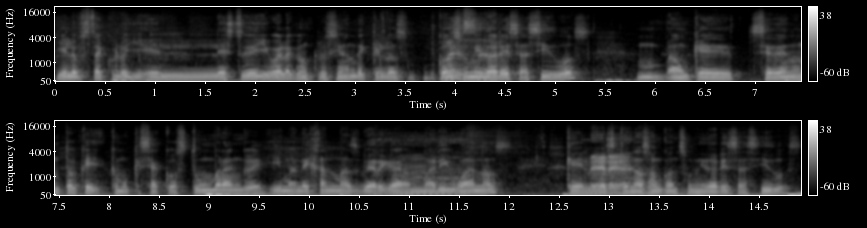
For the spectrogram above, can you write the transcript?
Y el obstáculo, el estudio llegó a la conclusión de que los consumidores asiduos, aunque se den un toque, como que se acostumbran, güey, y manejan más verga Mm. marihuanos que los que no son consumidores asiduos.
